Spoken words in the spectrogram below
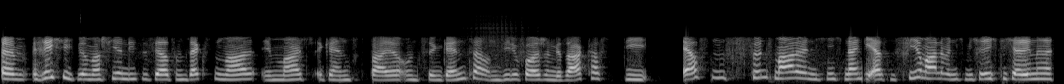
Ähm, richtig, wir marschieren dieses Jahr zum sechsten Mal im March Against Bayer und Syngenta. Und wie du vorher schon gesagt hast, die ersten fünf Male, wenn ich nicht, nein, die ersten vier Male, wenn ich mich richtig erinnere,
